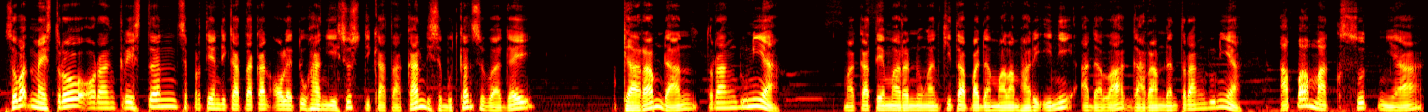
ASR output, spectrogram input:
Sobat Maestro, orang Kristen seperti yang dikatakan oleh Tuhan Yesus dikatakan disebutkan sebagai garam dan terang dunia. Maka tema renungan kita pada malam hari ini adalah garam dan terang dunia. Apa maksudnya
